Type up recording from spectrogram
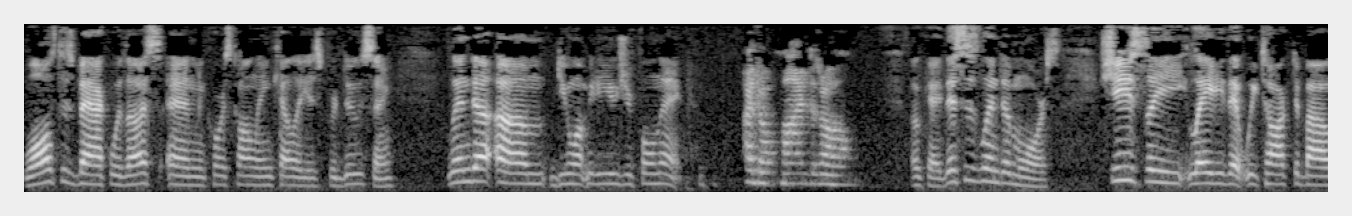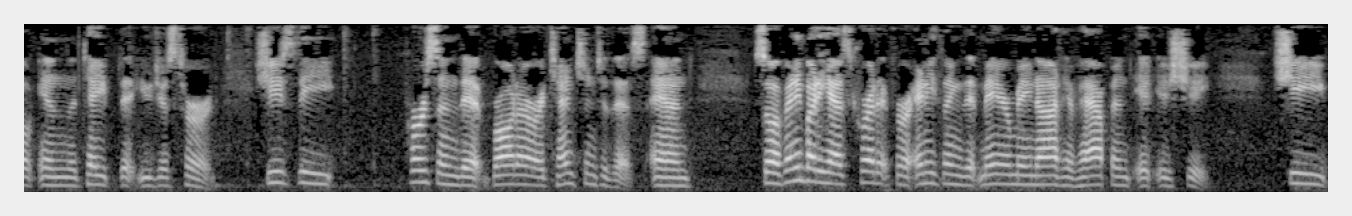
Walt is back with us, and of course Colleen Kelly is producing. Linda, um, do you want me to use your full name? I don't mind at all. Okay, this is Linda Morse. She's the lady that we talked about in the tape that you just heard. She's the person that brought our attention to this. And so if anybody has credit for anything that may or may not have happened, it is she. She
